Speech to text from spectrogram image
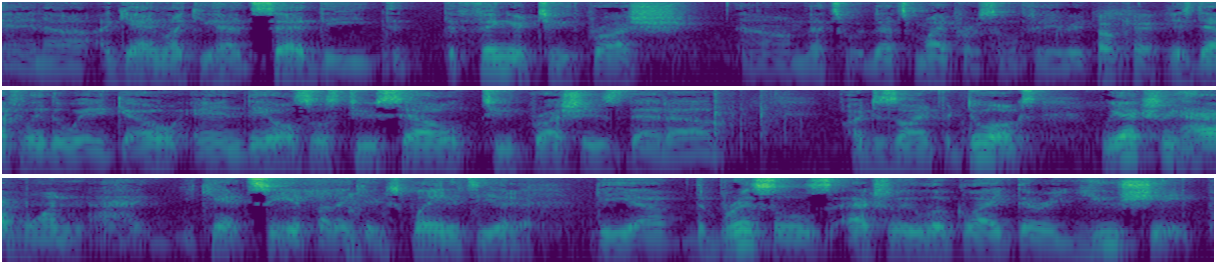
And uh, again, like you had said, the the, the finger toothbrush. Um, that's what that's my personal favorite. Okay. is definitely the way to go. And they also do sell toothbrushes that uh, are designed for dogs. We actually have one. You can't see it, but I can explain it to you. Yeah. The uh, the bristles actually look like they're a U shape.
